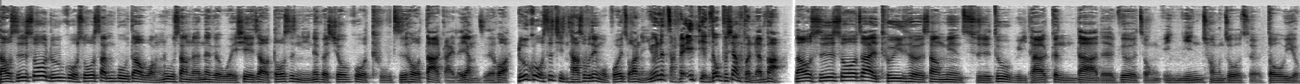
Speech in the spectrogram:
老实说，如果说散布到网络上的那个猥亵照都是你那个修过图之后大改的样子的话，如果是警察，说不定我不会抓你，因为那长得一点都不像本人吧。老实说，在 Twitter 上面，尺度比他更大的各种影音创作者都有，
